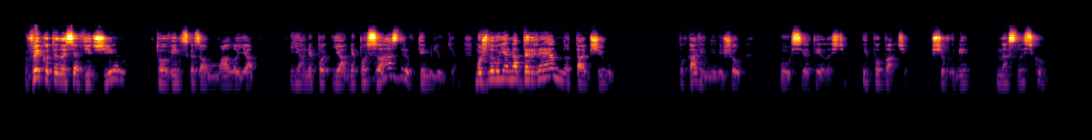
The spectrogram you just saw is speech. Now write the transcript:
викотилися від жиру, то він сказав, мало я, я, не, я не позаздрив тим людям. Можливо, я надаремно так живу. Поки він не війшов у святилище і побачив, що вони на слизькому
